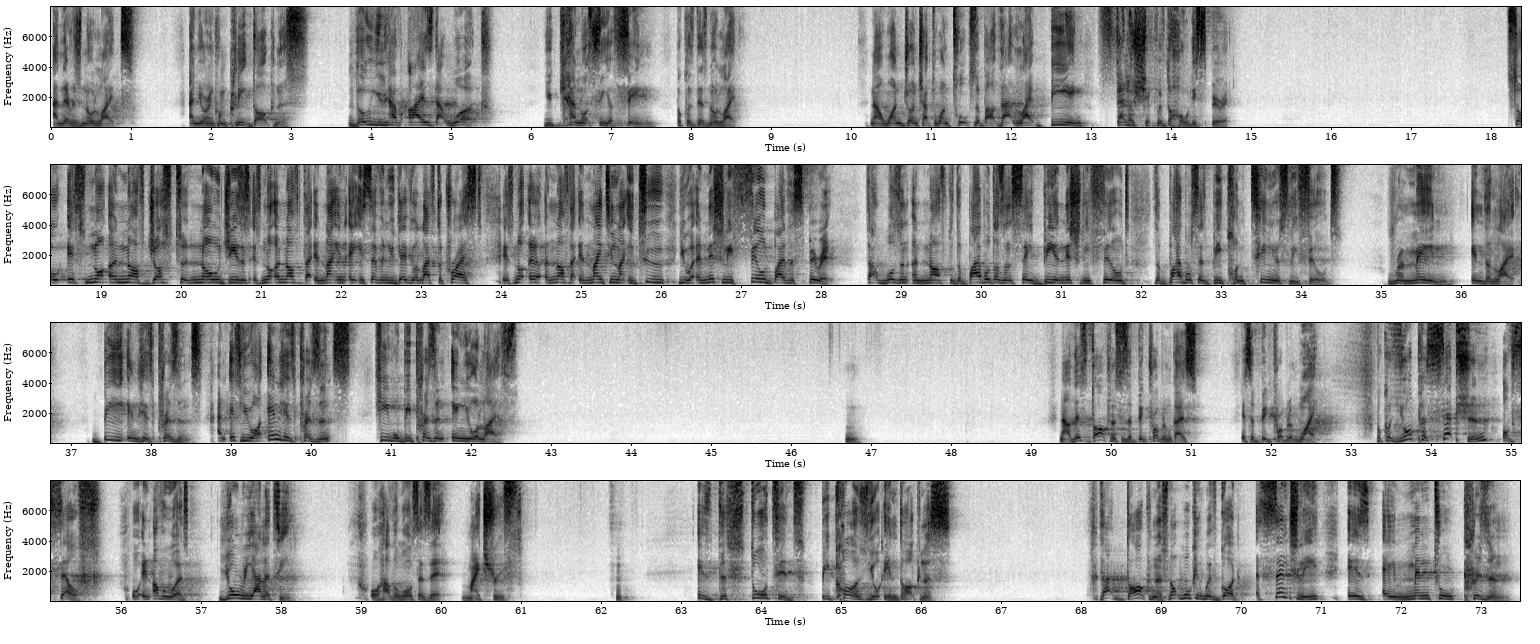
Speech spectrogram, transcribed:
and there is no light and you're in complete darkness, though you have eyes that work, you cannot see a thing because there's no light. Now, 1 John chapter 1 talks about that light being fellowship with the Holy Spirit. So it's not enough just to know Jesus. It's not enough that in 1987 you gave your life to Christ. It's not uh, enough that in 1992 you were initially filled by the Spirit. That wasn't enough because the Bible doesn't say be initially filled. The Bible says be continuously filled. Remain in the light. Be in his presence. And if you are in his presence, he will be present in your life. Now, this darkness is a big problem, guys. It's a big problem. Why? Because your perception of self, or in other words, your reality, or how the world says it, my truth, is distorted because you're in darkness. That darkness, not walking with God, essentially is a mental prison.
